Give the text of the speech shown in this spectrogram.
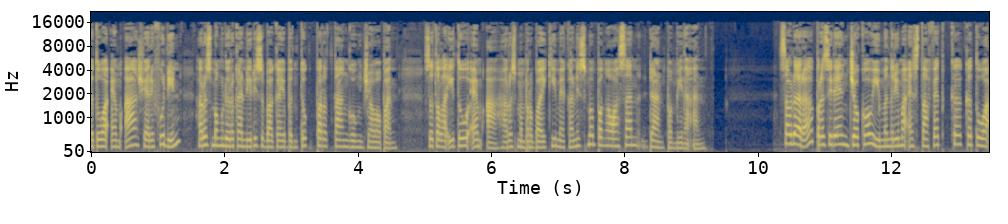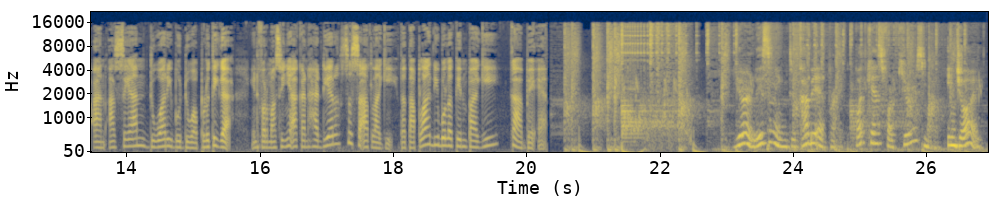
Ketua MA Syarifuddin harus mengundurkan diri sebagai bentuk pertanggungjawaban. Setelah itu, MA harus memperbaiki mekanisme pengawasan dan pembinaan. Saudara, Presiden Jokowi menerima estafet keketuaan ASEAN 2023. Informasinya akan hadir sesaat lagi. Tetaplah di Buletin Pagi KBR. You're listening to KBR Pride, podcast for curious mind. Enjoy!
